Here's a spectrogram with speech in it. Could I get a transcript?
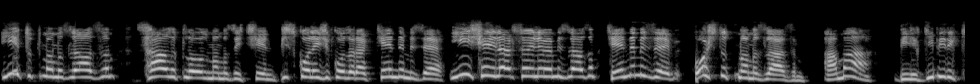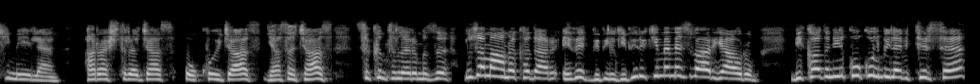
iyi tutmamız lazım. Sağlıklı olmamız için psikolojik olarak kendimize iyi şeyler söylememiz lazım. Kendimizi hoş tutmamız lazım. Ama bilgi birikimiyle araştıracağız, okuyacağız, yazacağız sıkıntılarımızı. Bu zamana kadar evet bir bilgi birikimimiz var yavrum. Bir kadın ilkokul bile bitirse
